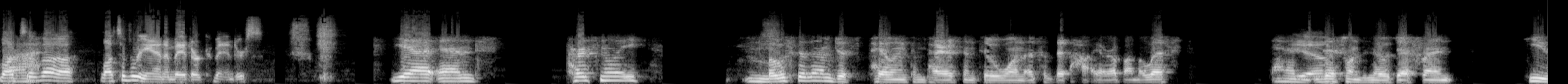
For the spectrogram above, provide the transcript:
Lots uh, of uh, lots of reanimator commanders. Yeah, and personally, most of them just pale in comparison to one that's a bit higher up on the list. And yeah. this one's no different. He's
